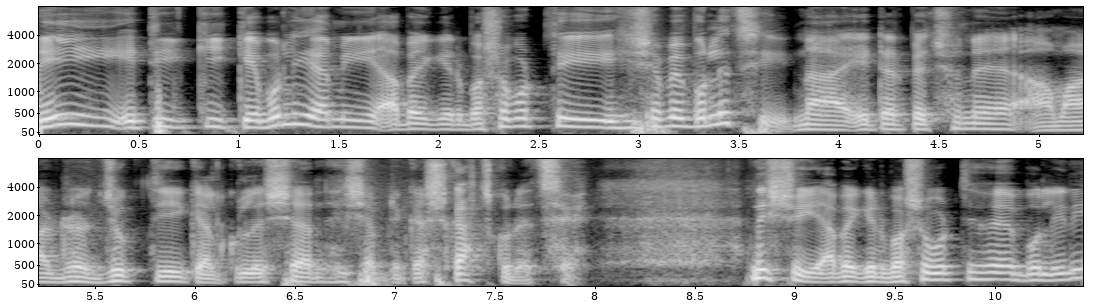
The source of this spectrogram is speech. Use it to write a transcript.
নেই এটি কি কেবলই আমি আবেগের বশবর্তী হিসেবে বলেছি, না এটার পেছনে আমার যুক্তি, ক্যালকুলেশন, হিসাব নিকাশ কাজ করেছে? নিশ্চয়ই আবেগের বশবর্তী হয়ে বলিনি।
